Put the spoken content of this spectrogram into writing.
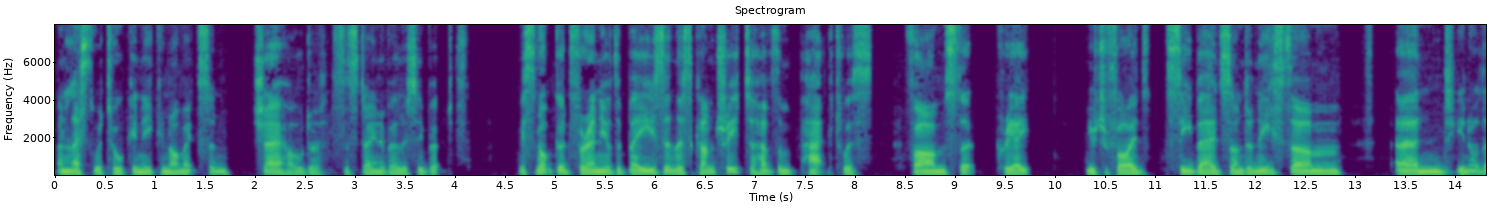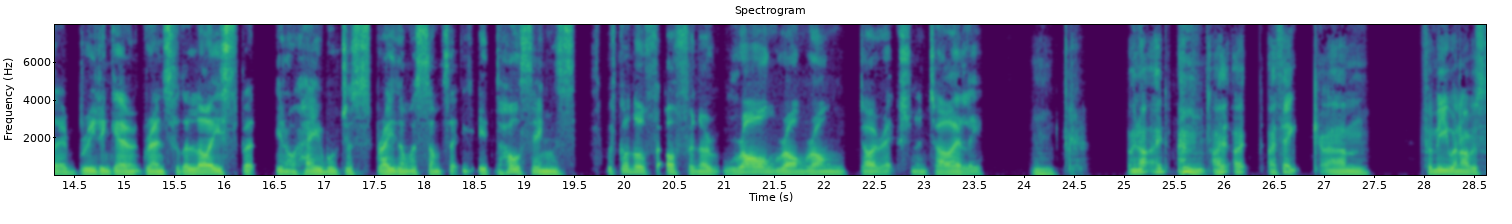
unless we're talking economics and shareholder sustainability. But it's not good for any of the bays in this country to have them packed with farms that create eutrophied seabeds underneath them. And, you know, they're breeding grounds for the lice, but, you know, hey, we'll just spray them with something. It, the whole thing's we've gone off off in a wrong, wrong, wrong direction entirely. Mm. I mean, I, I, I, think um, for me, when I was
